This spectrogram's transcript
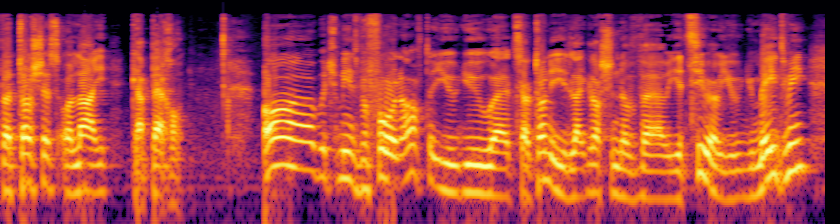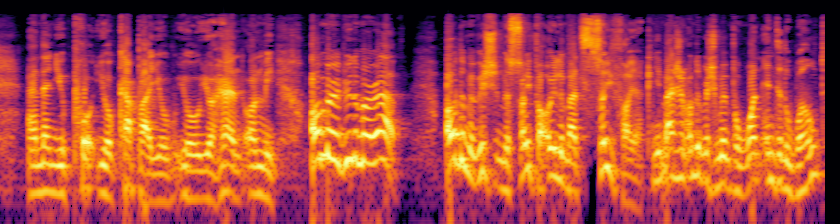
v'toshes olai kapecho. Oh, which means before and after you you uh, tzartoni like lashon of uh, yitzira, you you made me, and then you put your kappa, your your, your hand on me. Omer Marav. Can you imagine Adam Rishon went from one end of the world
